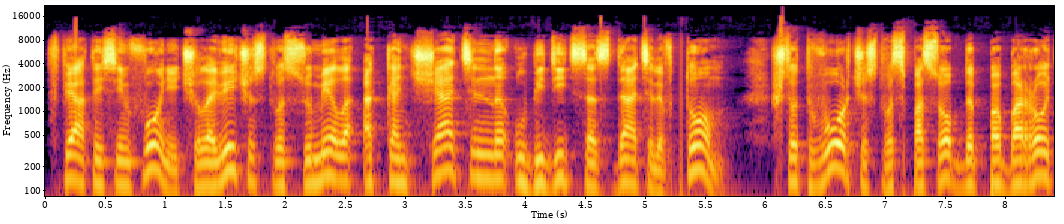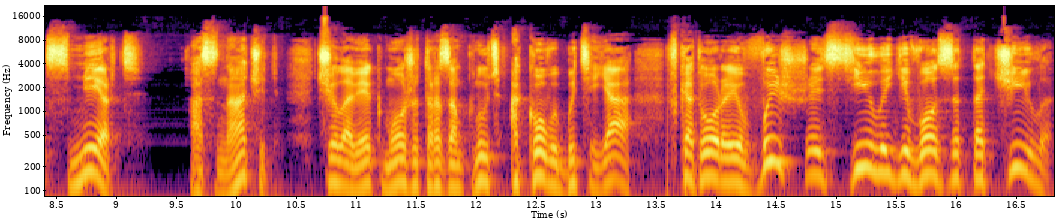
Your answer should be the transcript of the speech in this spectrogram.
в пятой симфонии человечество сумело окончательно убедить Создателя в том, что творчество способно побороть смерть. А значит, человек может разомкнуть оковы бытия, в которые высшая сила его заточила.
